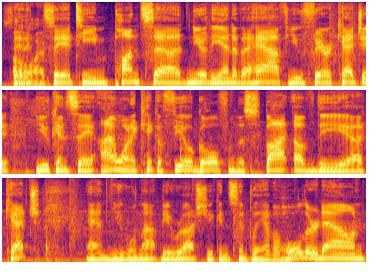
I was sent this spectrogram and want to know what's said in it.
Say, Oh, I- say a team punts uh, near the end of a half, you fair catch it. You can say, I want to kick a field goal from the spot of the uh, catch, and you will not be rushed. You can simply have a holder down.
